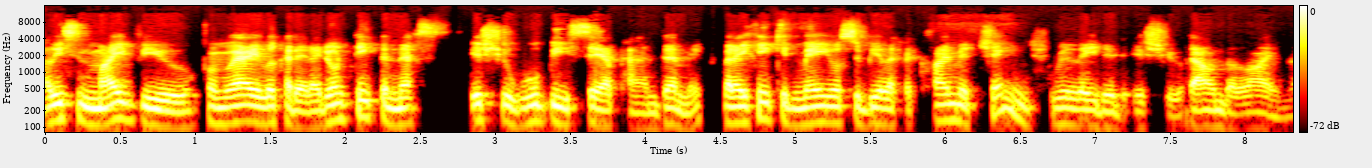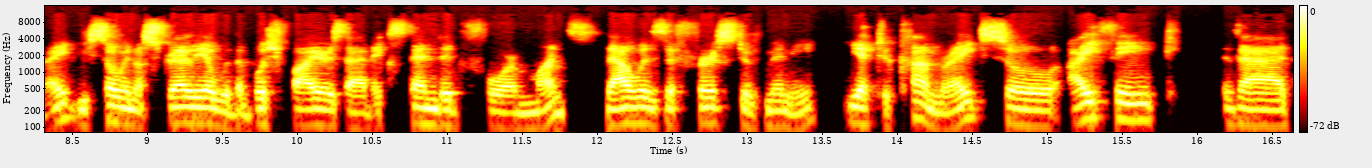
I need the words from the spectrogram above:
at least in my view from where i look at it i don't think the next issue will be, say, a pandemic, but I think it may also be like a climate change related issue down the line, right? We saw in Australia with the bushfires that extended for months. That was the first of many yet to come, right? So I think that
